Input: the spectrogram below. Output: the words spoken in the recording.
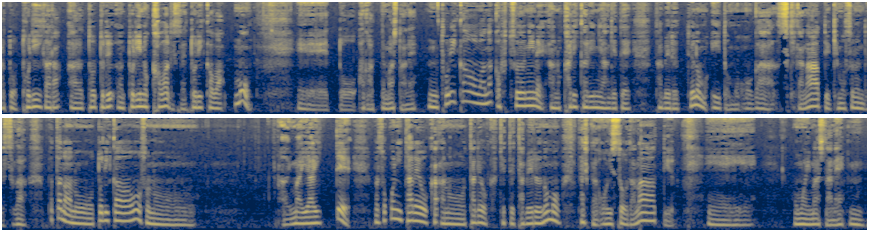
あと、鶏ガラ、鶏、の皮ですね、鶏皮も、えー、っと、上がってましたね。うん、鶏皮はなんか普通にね、あの、カリカリに揚げて食べるっていうのもいいと思うが、好きかなっていう気もするんですが、ただ、あの、鶏皮をその、今焼いて、ま、そこにタレをか、あの、タレをかけて食べるのも確かに美味しそうだなっていう、えー、思いましたね。うん。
